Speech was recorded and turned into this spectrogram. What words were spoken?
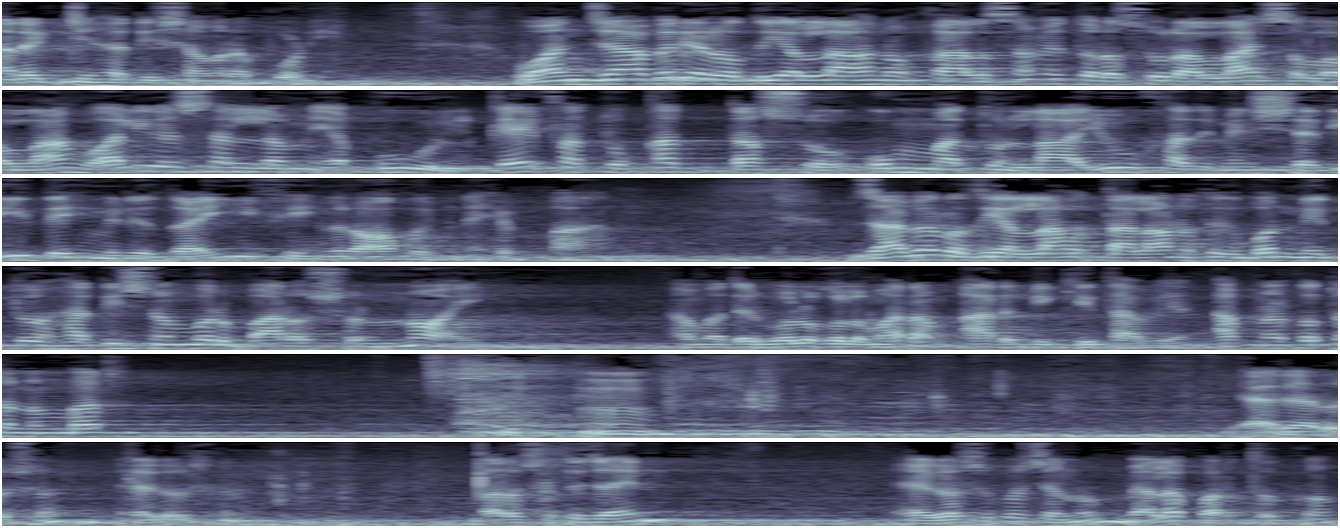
আরেকটি হাদিস আমরা পড়ি। ওয়ান জাবের রদিয়াল্লাহ কাল সামেত রসুল আল্লাহ সাল্লাহ আলী আসাল্লাম ইয়াকুল কাইফা তুকাদ্দাসু উম্মাতুন লা ইউখায মিন শাদীদিহিম লিদাইফিহিম রাহু ইবনে হিব্বান। জাবের রাদিয়াল্লাহু তাআলা থেকে বর্ণিত হাদিস নম্বর 1209 আমাদের বলগুল মারাম আরবি কিতাবে। আপনার কত নম্বর? এগারোশো এগারোশো বারোশোতে যায়নি এগারোশো পঁচানব্বই, মেলা পার্থক্য।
